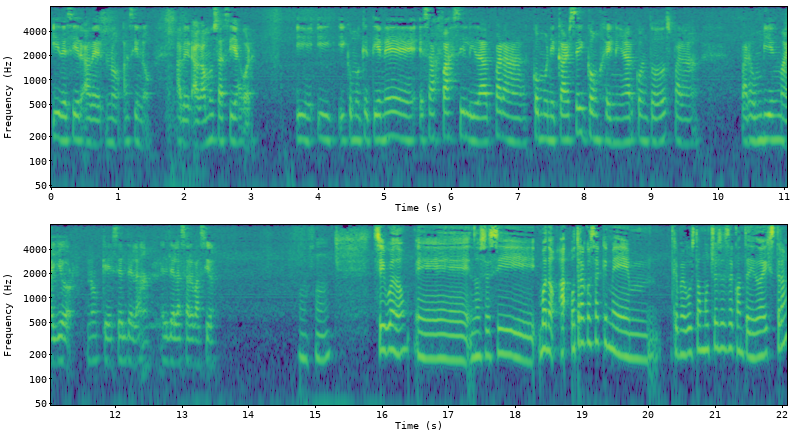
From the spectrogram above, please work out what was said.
y decir, a ver, no, así no, a ver, hagamos así ahora y, y, y, como que tiene esa facilidad para comunicarse y congeniar con todos para, para un bien mayor, ¿no? que es el de la, el de la salvación. Sí, bueno, eh, no sé si... Bueno, otra cosa que me, que me gusta mucho es ese contenido extra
